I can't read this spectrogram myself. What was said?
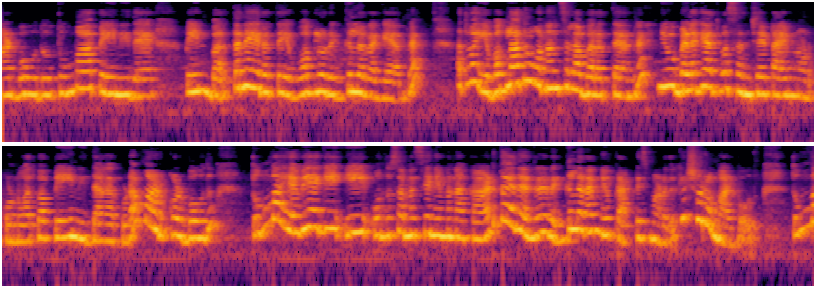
ಮಾಡಬಹುದು. ತುಂಬ ಪೇನ್ ಇದೆ. ಪೇನ್ ಬರ್ತಾನೆ ಇರುತ್ತೆ ಯಾವಾಗಲೂ ರೆಗ್ಯುಲರ್ ಆಗಿ ಅಂದ್ರೆ ಅಥವಾ ಯಾವಾಗಲಾದರೂ ಒಂದೊಂದ್ಸಲ ಬರುತ್ತೆ ಅಂದರೆ ನೀವು ಬೆಳಗ್ಗೆ ಅಥವಾ ಸಂಜೆ ಟೈಮ್ ನೋಡಿಕೊಂಡು ಅಥವಾ ಪೇನ್ ಇದ್ದಾಗ ಕೂಡ ಮಾಡ್ಕೊಳ್ಬಹುದು. ತುಂಬ ಹೆವಿಯಾಗಿ ಈ ಒಂದು ಸಮಸ್ಯೆ ನಿಮ್ಮನ್ನು ಕಾಡ್ತಾ ಇದೆ ಅಂದರೆ ರೆಗ್ಯುಲರ್ ಆಗಿ ನೀವು ಪ್ರಾಕ್ಟೀಸ್ ಮಾಡೋದಕ್ಕೆ ಶುರು ಮಾಡಬಹುದು. ತುಂಬ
